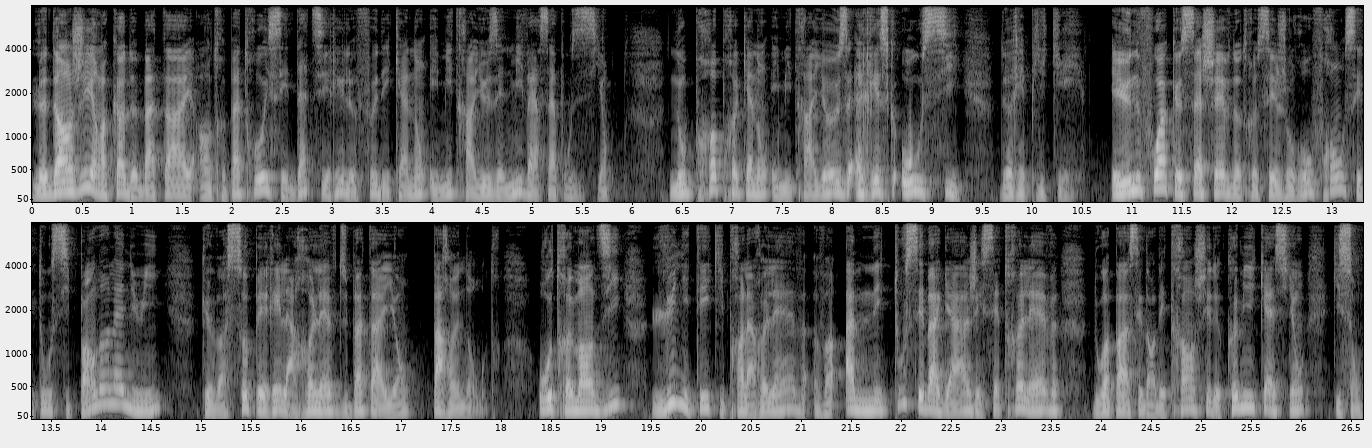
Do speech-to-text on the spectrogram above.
Le danger en cas de bataille entre patrouilles, c'est d'attirer le feu des canons et mitrailleuses ennemis vers sa position. Nos propres canons et mitrailleuses risquent aussi de répliquer. Et une fois que s'achève notre séjour au front, c'est aussi pendant la nuit que va s'opérer la relève du bataillon par un autre. Autrement dit, l'unité qui prend la relève va amener tous ses bagages et cette relève doit passer dans des tranchées de communication qui sont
